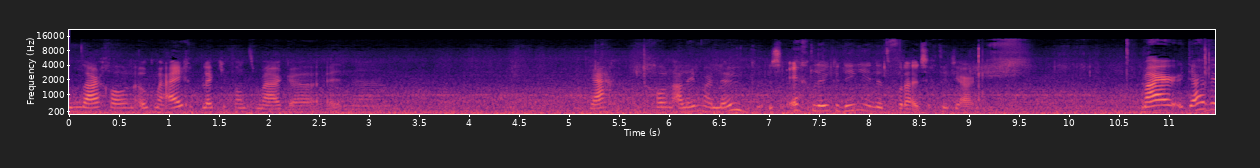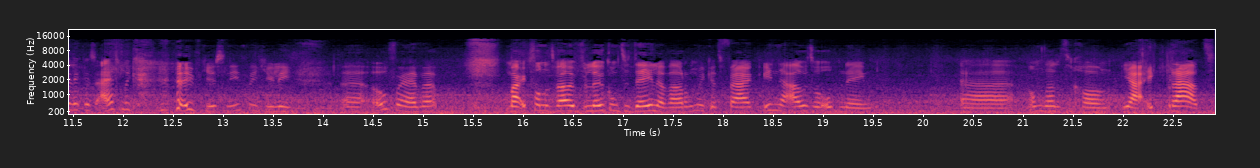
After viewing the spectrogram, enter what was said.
om daar gewoon ook mijn eigen plekje van te maken. En uh, ja, gewoon alleen maar leuk. Dus echt leuke dingen in het vooruitzicht dit jaar. Maar daar wil ik het eigenlijk eventjes niet met jullie uh, over hebben. Maar ik vond het wel even leuk om te delen waarom ik het vaak in de auto opneem. Uh, omdat het gewoon, ja, ik praat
